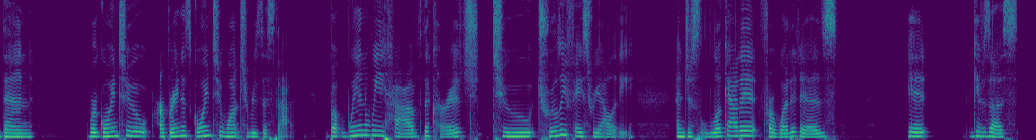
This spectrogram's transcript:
then we're going to, our brain is going to want to resist that. But when we have the courage to truly face reality and just look at it for what it is, it gives us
